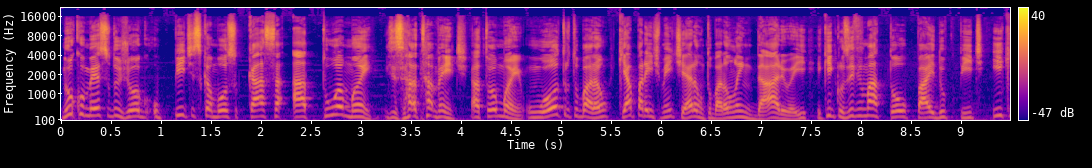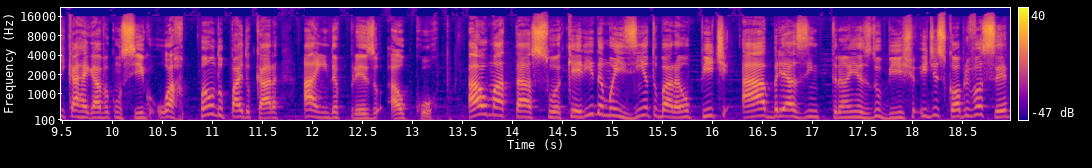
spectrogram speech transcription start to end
No começo do jogo, o Pete Escamoso caça a tua mãe, exatamente, a tua mãe, um outro tubarão que aparentemente era um tubarão lendário aí, e que inclusive matou o pai do Pete e que carregava consigo o arpão do pai do cara ainda preso ao corpo. Ao matar sua querida mãezinha tubarão, Pete abre as entranhas do bicho e descobre você,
